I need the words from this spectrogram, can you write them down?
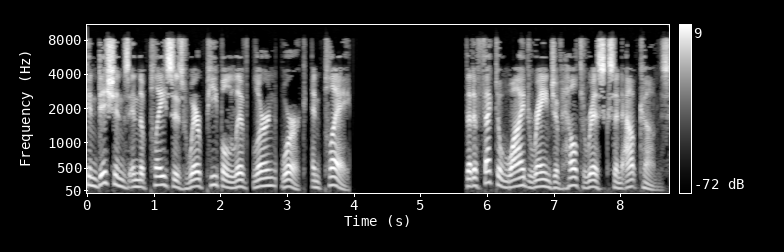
"...conditions in the places where people live, learn, work, and play that affect a wide range of health risks and outcomes."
